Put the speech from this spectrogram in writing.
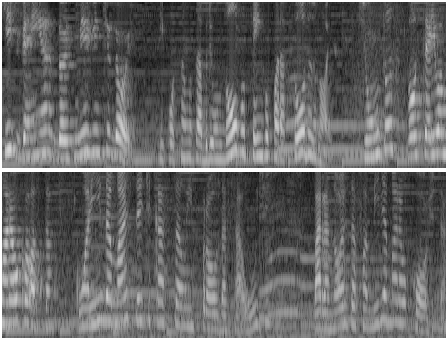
Que venha 2022 e possamos abrir um novo tempo para todos nós. Juntos, você e o Amaral Costa. Com ainda mais dedicação em prol da saúde, para nós da família Amaral Costa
